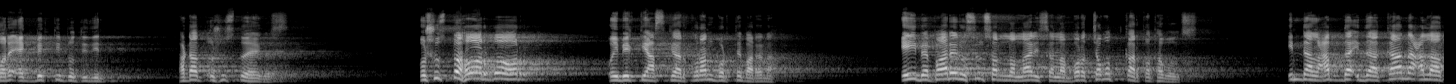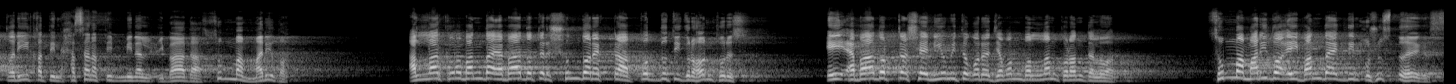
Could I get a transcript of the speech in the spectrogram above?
করে এক ব্যক্তি প্রতিদিন হঠাৎ অসুস্থ হয়ে গেছে। অসুস্থ হওয়ার পর ওই ব্যক্তি আজকে আর কোরআন পড়তে পারে না। এই ব্যাপারে রসুল সাল্লাহ আলি সাল্লাম বড় চমৎকার কথা বলছে। ইন্নাল আবদা ইদা কানা আলা তরিকাতিন হাসানাতিন মিনাল ইবাদা সুম্মা মারিদ। আল্লাহর কোন বান্দা এবাদতের সুন্দর একটা পদ্ধতি গ্রহণ করেছে। এই এবাদতটা সে নিয়মিত করে, যেমন বললাম কোরআন তেলোয়াত সুম্মা মারিদ, এই বান্দা একদিন অসুস্থ হয়ে গেছে।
